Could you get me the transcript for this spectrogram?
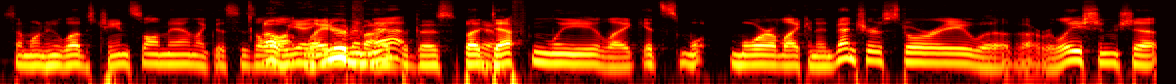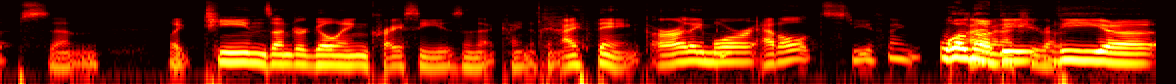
someone who loves Chainsaw Man, like this is a. Oh, lot yeah, lighter than that. with this. But Yeah. definitely, like it's mo- more like an adventure story with uh, relationships and like teens undergoing crises and that kind of thing. I think. Or are they more adults? Do you think? Well, no, the actually read it. the uh,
